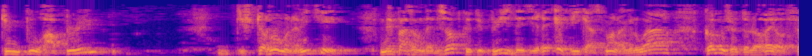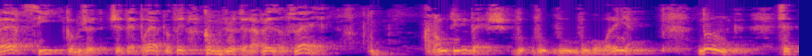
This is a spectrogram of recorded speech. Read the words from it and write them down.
Tu ne pourras plus, je te rends mon amitié, mais pas en telle sorte que tu puisses désirer efficacement la gloire comme je te l'aurais offert si, comme j'étais prêt à t'offrir, comme je te l'avais offert, avant que tu ne pêches. Vous, vous, comprenez bien. Donc, cette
